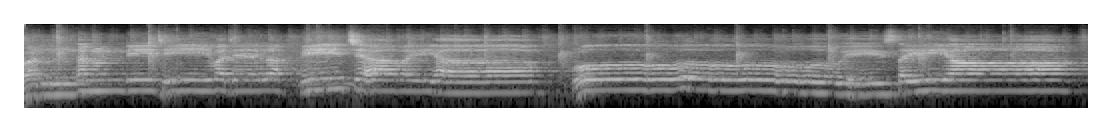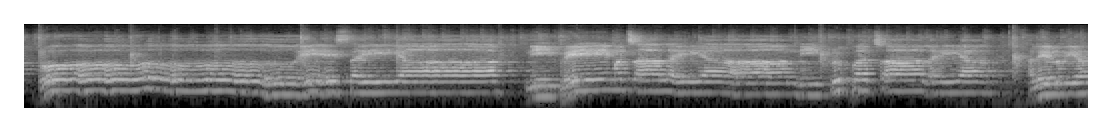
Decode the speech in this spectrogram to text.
బండ నుండి జీవజల మీచావయ్యా. ఓ ఏసయ్యా. ఓ ఏసయ్యా. నీ ప్రేమ చాలయ్యా నీ కృప చాలయ్యా. హల్లెలూయా.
